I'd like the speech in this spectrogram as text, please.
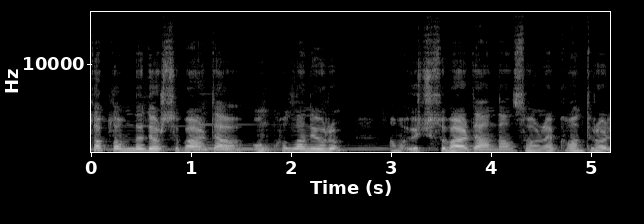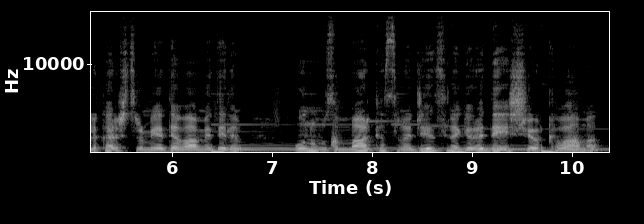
Toplamda 4 su bardağı un kullanıyorum. Ama 3 su bardağından sonra kontrollü karıştırmaya devam edelim. Unumuzun markasına, cinsine göre değişiyor kıvamı.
